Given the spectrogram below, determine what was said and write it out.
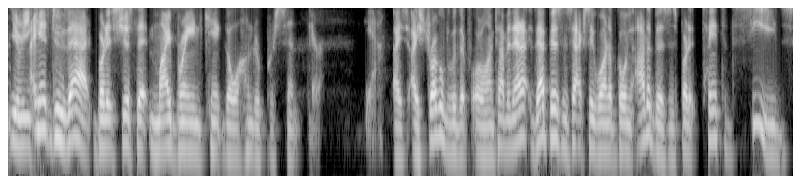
You know, you can't do that, but it's just that my brain can't go 100% there. Yeah. I, I struggled with it for a long time. And that, that business actually wound up going out of business, but it planted the seeds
